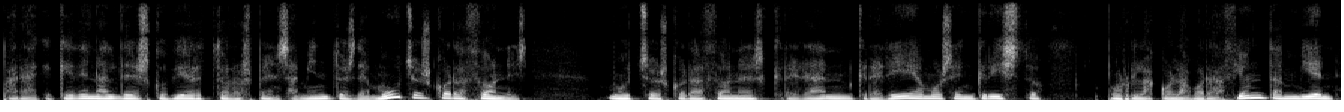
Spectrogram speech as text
para que queden al descubierto los pensamientos de muchos corazones, Muchos corazones creerán, creeríamos en Cristo por la colaboración también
